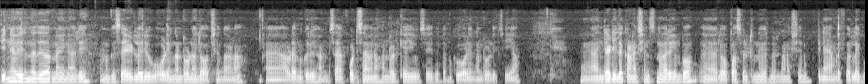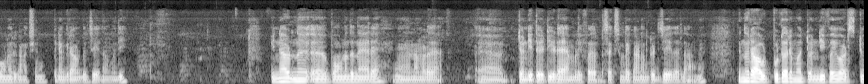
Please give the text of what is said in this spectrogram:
പിന്നെ വരുന്നത് പറഞ്ഞു കഴിഞ്ഞാൽ നമുക്ക് സൈഡിലൊരു വോളിയം കൺട്രോൾ കൺട്രോളിന്റെ ഓപ്ഷൻ കാണാം. അവിടെ നമുക്കൊരു ഫോർട്ടി സെവനോ ഹൺഡ്രഡ് കെ യൂസ് ചെയ്തിട്ട് നമുക്ക് വോളിയം കൺട്രോൾ ചെയ്യാം. അതിന്റെ അടിയിലെ കണക്ഷൻസ് എന്ന് പറയുമ്പോൾ ലോ പാസ് ഫിൽറ്ററിന് വരുന്ന ഒരു കണക്ഷനും പിന്നെ ആംപ്ലിഫയറിലേക്ക് പോകുന്ന ഒരു കണക്ഷനും പിന്നെ ഗ്രൗണ്ടും ചെയ്താൽ മതി. പിന്നെ അവിടുന്ന് പോകുന്നത് നേരെ നമ്മുടെ ട്വന്റി തേർട്ടിയുടെ ആംപ്ലിഫയർ സെക്ഷനിലേക്കാണ് ബ്രിഡ്ജ് ചെയ്തതാണ്. ഇതിനൊരു ഔട്ട്പുട്ട് വരുമ്പോൾ twenty five watts to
